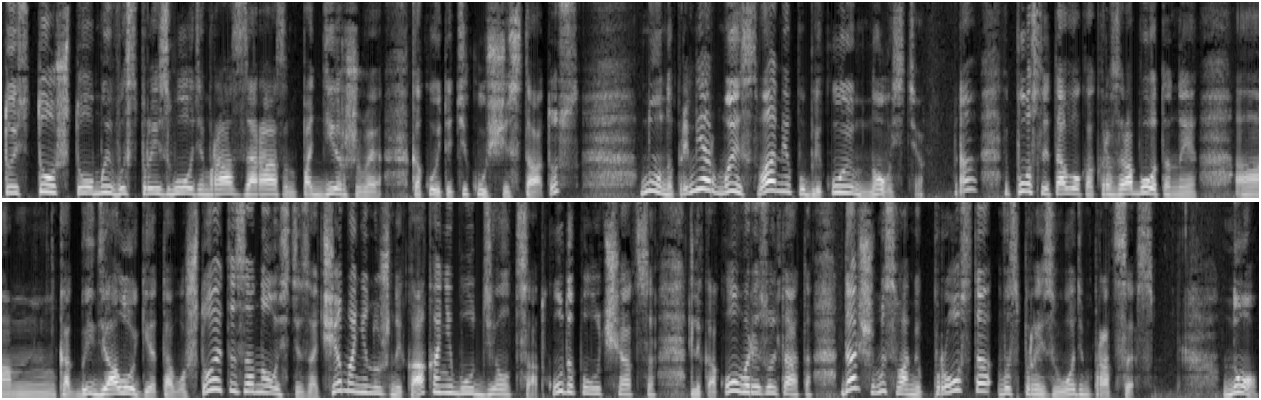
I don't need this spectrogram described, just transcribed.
то есть то, что мы воспроизводим раз за разом, поддерживая какой-то текущий статус. Ну, например, мы с вами публикуем новости – да? И после того, как разработаны э, как бы идеология того, что это за новости, зачем они нужны, как они будут делаться, откуда получаться, для какого результата, дальше мы с вами просто воспроизводим процесс. Но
